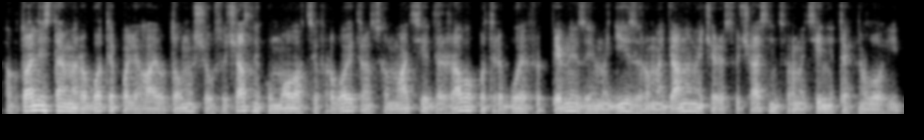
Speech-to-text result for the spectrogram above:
Актуальність теми роботи полягає в тому, що у сучасних умовах цифрової трансформації держава потребує ефективної взаємодії з громадянами через сучасні інформаційні технології.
